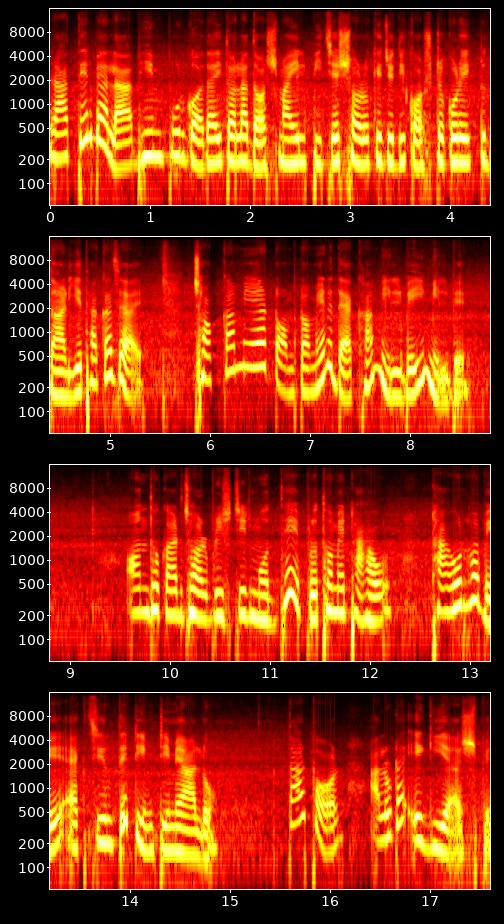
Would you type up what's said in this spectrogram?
রাতের বেলা ভীমপুর গদাইতলা দশ মাইল পিচের সড়কে যদি কষ্ট করে একটু দাঁড়িয়ে থাকা যায়, ছক্কা মিয়ার টমটমের দেখা মিলবেই মিলবে। অন্ধকার ঝড় বৃষ্টির মধ্যে প্রথমে ঠাহর ঠাহর হবে এক চিলতে টিমটিমে আলো। তারপর আলোটা এগিয়ে আসবে।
